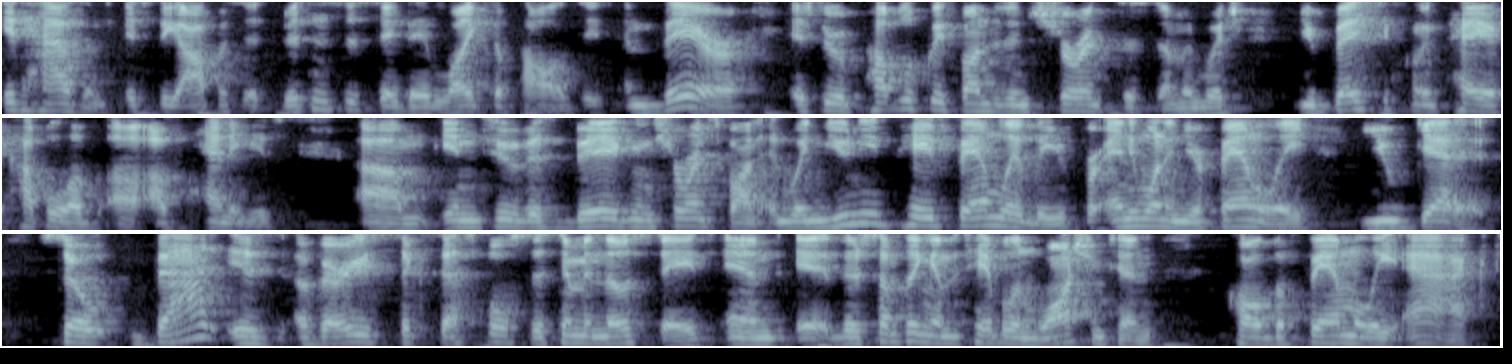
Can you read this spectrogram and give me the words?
It hasn't. It's the opposite. Businesses say they like the policies, and there is through a publicly funded insurance system in which you basically pay a couple of, uh, of pennies um, into this big insurance fund, and when you need paid family leave for anyone in your family, you get it. So that is a very successful system in those states, and it, there's something on the table in Washington called the Family Act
